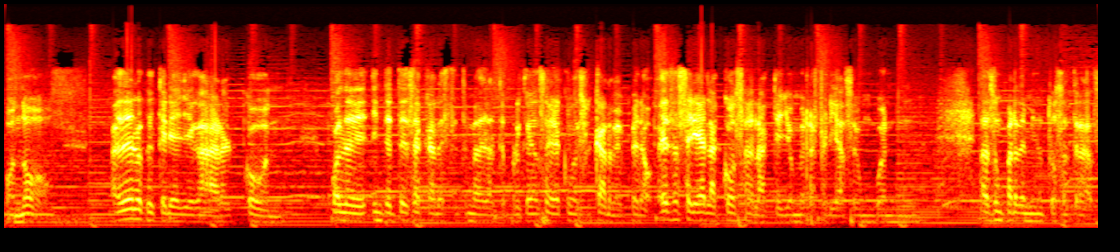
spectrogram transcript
o no. Eso es lo que quería llegar con cuando intenté sacar este tema adelante, porque no sabía cómo explicarme, pero esa sería la cosa a la que yo me refería hace un buen, hace un par de minutos atrás.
